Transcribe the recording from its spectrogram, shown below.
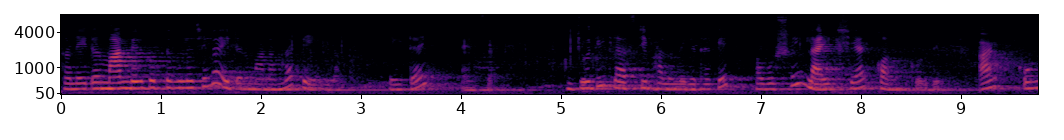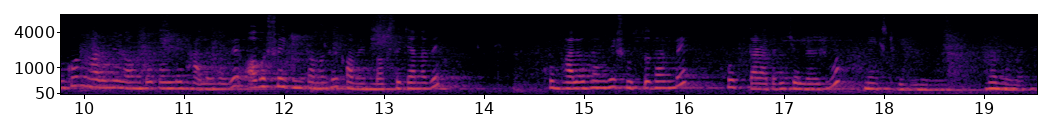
তাহলে এটার মান বের করতে বলেছিল, এটার মান আমরা পেয়ে গেলাম। এইটাই অ্যান্সার যদি ক্লাসটি ভালো লেগে থাকে, অবশ্যই লাইক শেয়ার কমেন্ট করবে। আর কোন কোন ধরনের অঙ্ক করলে ভালো হবে, অবশ্যই কিন্তু আমাকে কমেন্ট বক্সে জানাবে। খুব ভালো থাকবে, সুস্থ থাকবে। খুব তাড়াতাড়ি চলে আসব নেক্সট ভিডিও নিয়ে। ধন্যবাদ।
